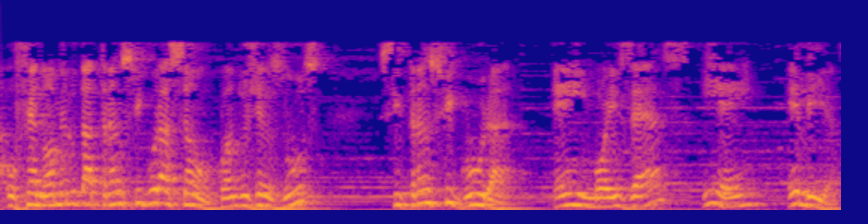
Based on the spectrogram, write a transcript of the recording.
a, o fenômeno da transfiguração, quando Jesus se transfigura em Moisés e em Elias.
